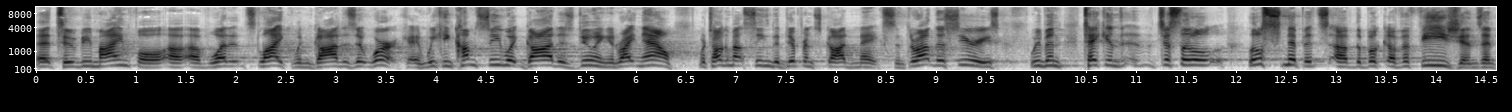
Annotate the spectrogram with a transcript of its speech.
uh, to be mindful of, of, what it's like when God is at work. And we can come see what God is doing. And right now, we're talking about seeing the difference God makes. And throughout this series, we've been taking just little, little snippets of the book of Ephesians and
